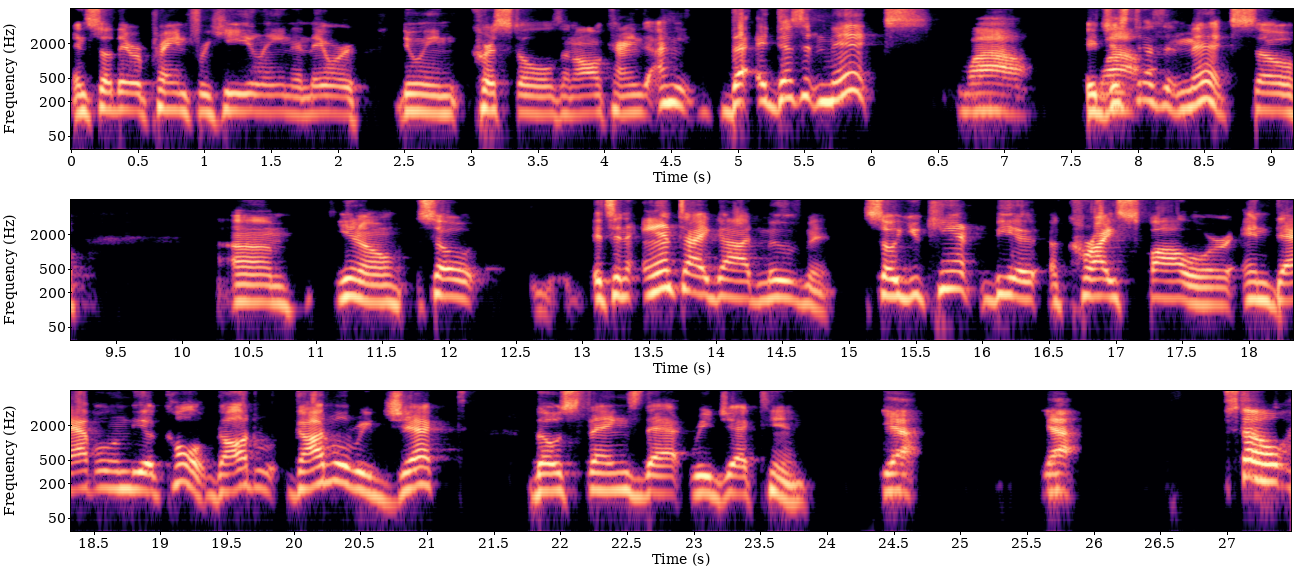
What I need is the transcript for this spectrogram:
And so they were praying for healing and they were doing crystals and all kinds. I mean, that it doesn't mix Wow. it just doesn't mix so um you know so it's an anti-god movement so you can't be a, a christ follower and dabble in the occult god god will reject those things that reject him Yeah. Yeah. So,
